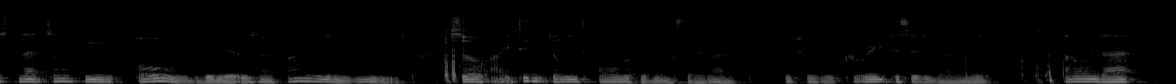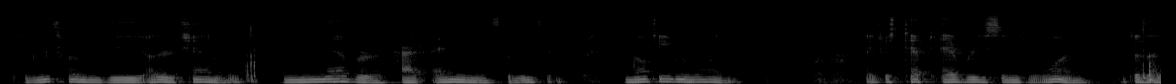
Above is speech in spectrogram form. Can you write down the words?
noticed that some of the old videos are finally getting views, so I didn't delete all of the links that I left, which was a great decision that I made. Not only that, the links from the other channels never had any links deleted, not even one. I just kept every single one, because I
